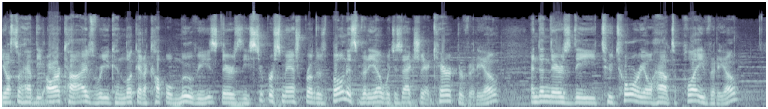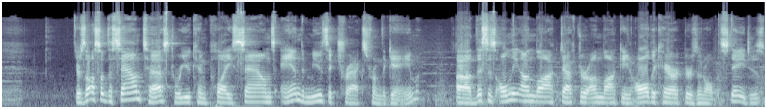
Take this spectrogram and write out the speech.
You also have the archives where you can look at a couple movies. There's the Super Smash Bros. bonus video, which is actually a character video. And then there's the tutorial how to play video. There's also the sound test where you can play sounds and music tracks from the game. Uh, this is only unlocked after unlocking all the characters and all the stages.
